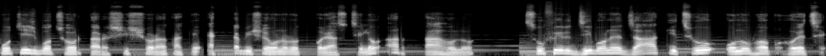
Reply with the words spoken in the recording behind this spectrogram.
পঁচিশ বছর তার শিষ্যরা তাকে একটা বিষয় অনুরোধ করে আসছিল, আর তা হলো, সুফির জীবনে যা কিছু অনুভব হয়েছে,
